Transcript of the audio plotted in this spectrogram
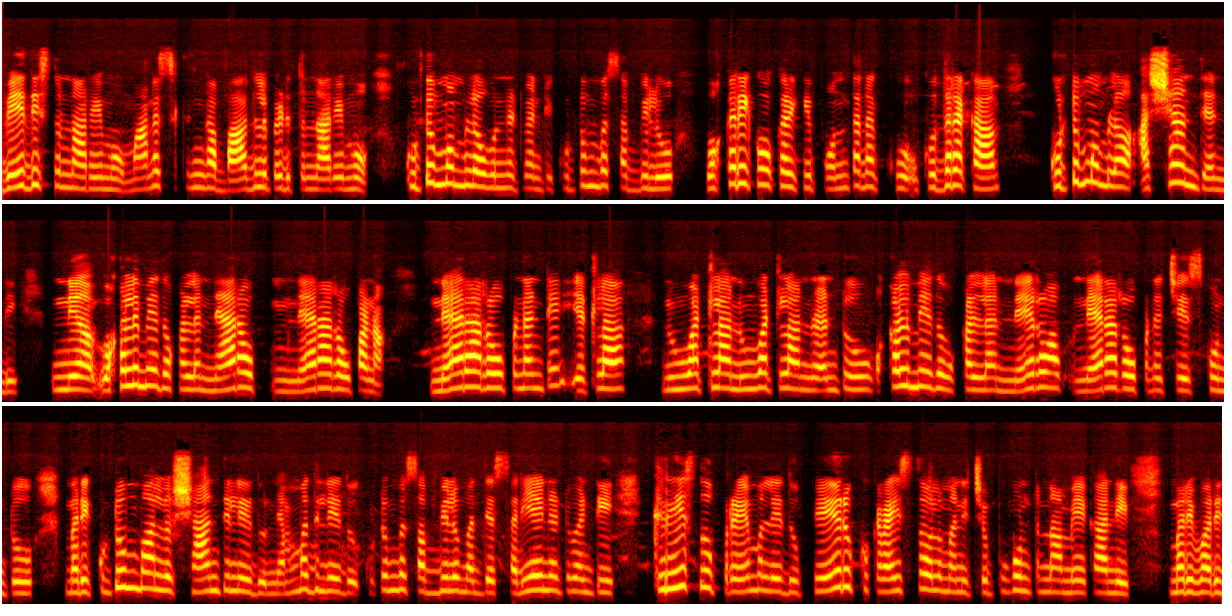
వేధిస్తున్నారేమో మానసికంగా బాధలు పెడుతున్నారేమో కుటుంబంలో ఉన్నటువంటి కుటుంబ సభ్యులు ఒకరికొకరికి పొంతన కు- కుదరక కుటుంబంలో అశాంతి అండి. నే- ఒకళ్ళ మీద ఒకళ్ళ నేర నేరారోపణ. నేరారోపణ అంటే ఎట్లా? నువ్వట్లా నువ్వట్లా అని అంటూ ఒకళ్ళ మీద ఒకళ్ళ నేర నేరారోపణ చేసుకుంటూ మరి కుటుంబాల్లో శాంతి లేదు నెమ్మది లేదు. కుటుంబ సభ్యుల మధ్య సరి అయినటువంటి క్రీస్తు ప్రేమ లేదు. పేరుకు క్రైస్తవులం అని చెప్పుకుంటున్నామే కానీ మరి వారి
